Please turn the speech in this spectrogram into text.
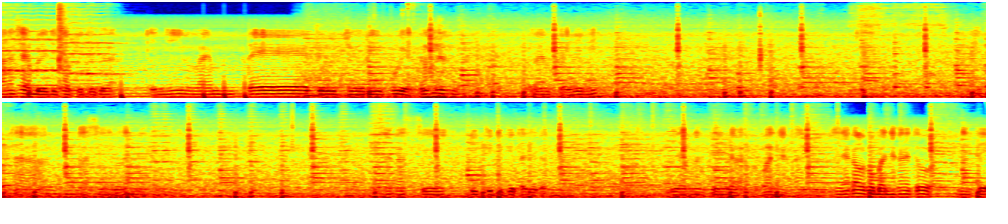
kemarin saya beli di Shopee juga. Ini lem T7000 ya teman-teman. Lem kayak gini. Kita kasih lem ya teman-teman saya kasih dikit-dikit aja teman biar nanti nggak kebanyakan. Biasanya kalau kebanyakan itu nanti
